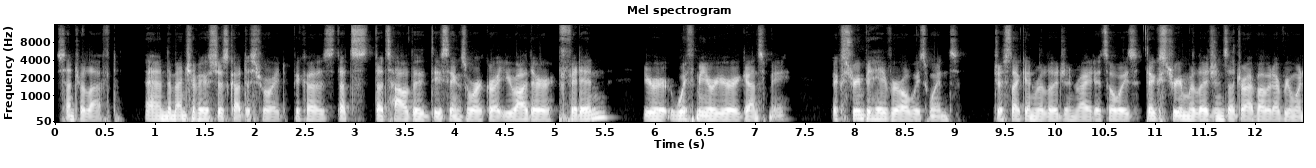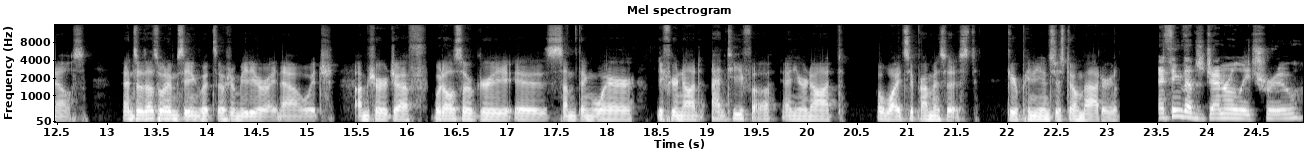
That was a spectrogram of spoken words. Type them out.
center left. And the Mensheviks just got destroyed because that's that's how the, these things work, right? You either fit in, you're with me, or you're against me. Extreme behavior always wins, just like in religion, right? It's always the extreme religions that drive out everyone else. And so that's what I'm seeing with social media right now, which I'm sure Geoff would also agree is something where if you're not Antifa and you're not a white supremacist, your opinions just don't matter. I think that's generally true.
